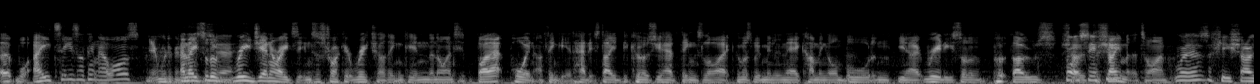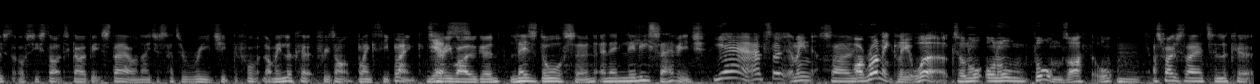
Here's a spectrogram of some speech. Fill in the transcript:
uh, what 80s, I think that was. Yeah, it would have been And they sort of yeah. regenerated it into Strike It Rich, I think, in the 90s. By that point, I think it had had its day because you had things like Who Must Be a Millionaire coming on board, and you know, it really sort of put those Well, shows see, to you- shame at the time. Well, there's a few shows that obviously started to go a bit stale, and they just had to rejig the format. I mean, look at, for example, Blankety Blank, Terry Yes. Wogan, Les Dawson, and then Lily Savage. Yeah, absolutely. I mean, So- ironically, it works on all, on all forms. I thought. Mm. I suppose they had to look at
